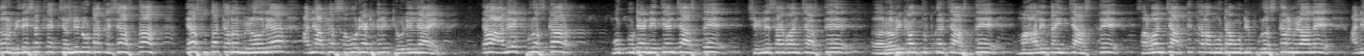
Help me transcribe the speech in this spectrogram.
तर विदेशातल्या चलनी नोटा कशा असतात त्या सुद्धा त्यानं मिळवल्या आणि आपल्यासमोर या ठिकाणी ठेवलेल्या आहे त्या अनेक पुरस्कार मोठमोठ्या नेत्यांच्या हस्ते शिंगणे साहेबांच्या हस्ते रविकांत तुपकरच्या हस्ते महालेताईंच्या हस्ते सर्वांच्या हस्ते त्याला मोठ्या मोठे पुरस्कार मिळाले आणि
